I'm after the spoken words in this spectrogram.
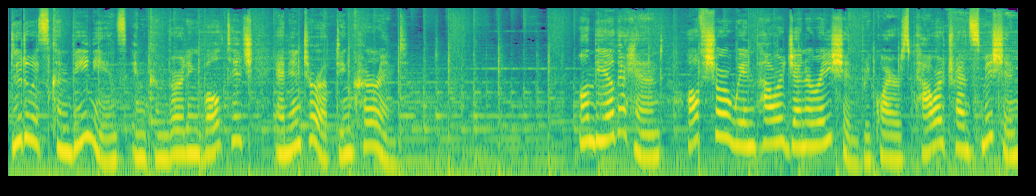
due to its convenience in converting voltage and interrupting current. On the other hand, offshore wind power generation requires power transmission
